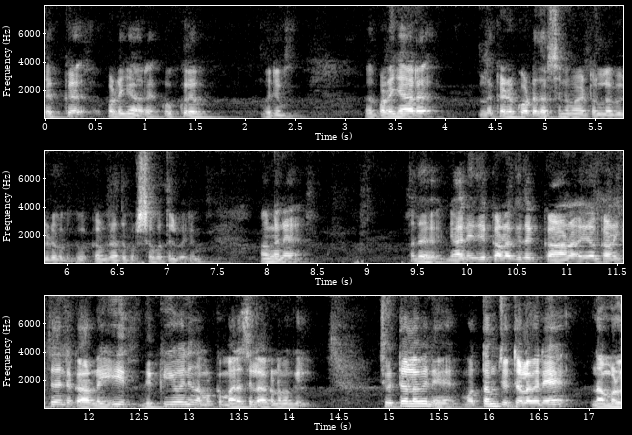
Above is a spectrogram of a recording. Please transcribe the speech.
തെക്ക് പടിഞ്ഞാറ് കുക്കുലം വരും. പടിഞ്ഞാറ് നിന്ന് കിഴക്കോട്ട് ദർശനമായിട്ടുള്ള വീട് വെക്കുമ്പോൾ വൃഷഭത്തിൽ വരും. അങ്ങനെ അതെ ഞാനിത് കണക്കിത് കാണ കാണിച്ചതിന്റെ കാരണം ഈ ദിക്കിയോനെ നമുക്ക് മനസ്സിലാക്കണമെങ്കിൽ ചുറ്റളവിനെ മൊത്തം ചുറ്റളവിനെ നമ്മൾ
